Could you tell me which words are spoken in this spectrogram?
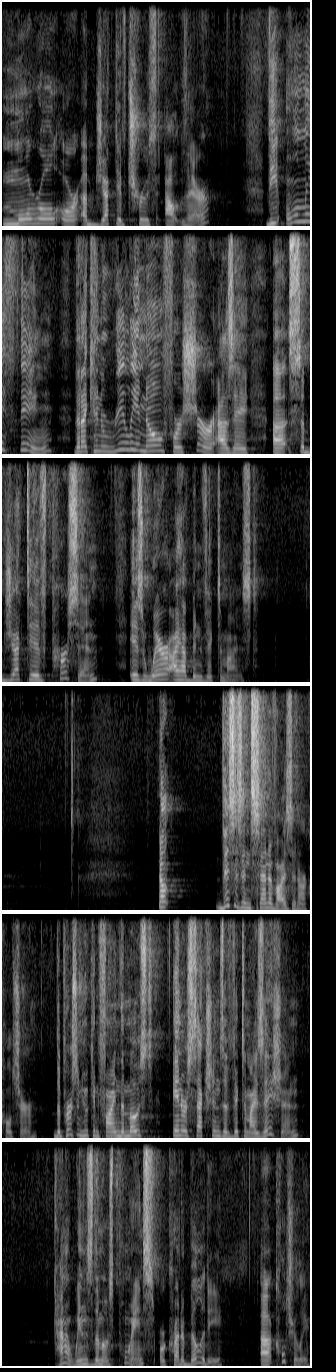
moral or objective truth out there. The only thing that I can really know for sure as a, a subjective person is where I have been victimized. Now, this is incentivized in our culture. The person who can find the most intersections of victimization kind of wins the most points or credibility uh, culturally.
